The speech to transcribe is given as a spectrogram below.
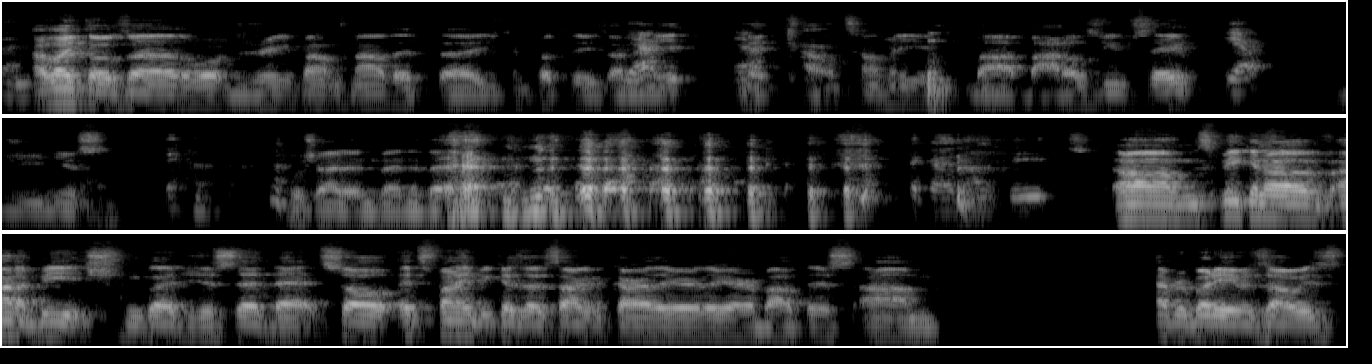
than I like those uh the, the drinking fountains now that uh, you can put these underneath. yeah. And it counts how many uh, bottles you've saved. Yep. Genius. Yeah. Wish I'd invented that. the guys on the beach. Um, speaking of on a beach, I'm glad you just said that. So it's funny because I was talking to Carly earlier about this. Um, everybody was always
